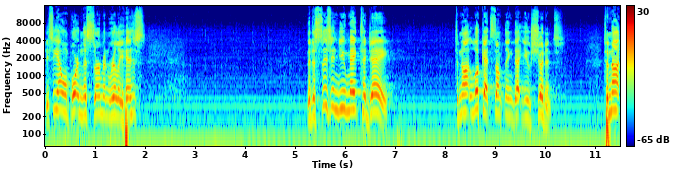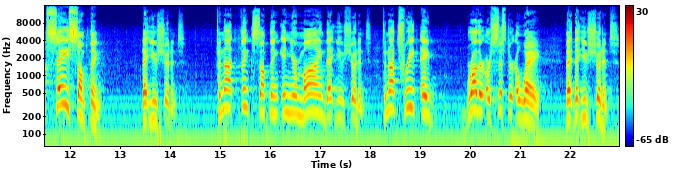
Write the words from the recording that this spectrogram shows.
Do you see how important this sermon really is? The decision you make today to not look at something that you shouldn't, to not say something that you shouldn't, to not think something in your mind that you shouldn't, to not treat a brother or sister away that, that you shouldn't,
